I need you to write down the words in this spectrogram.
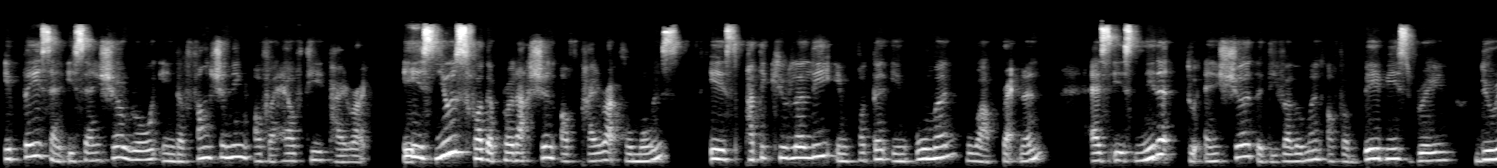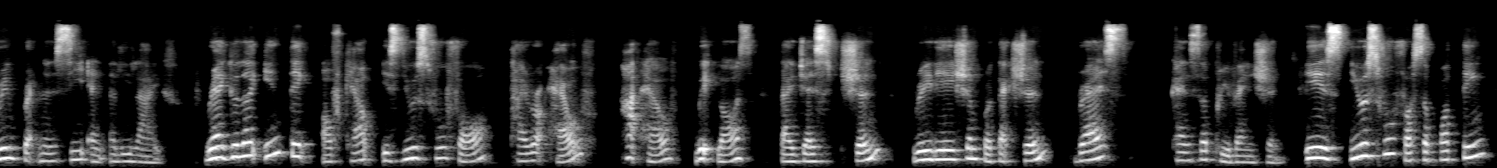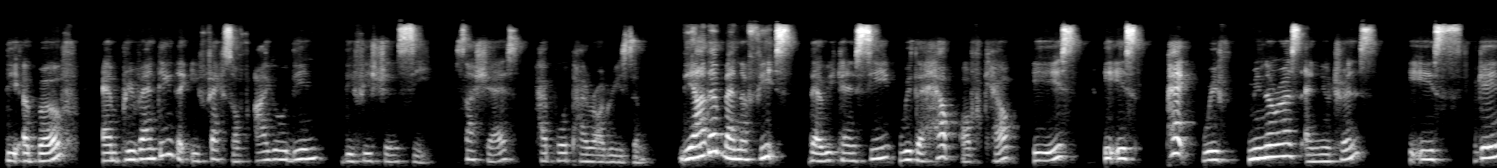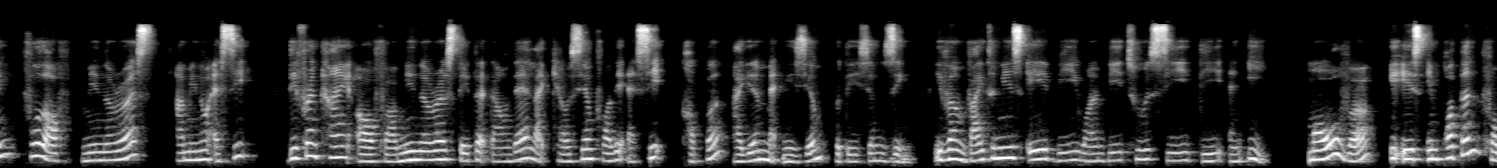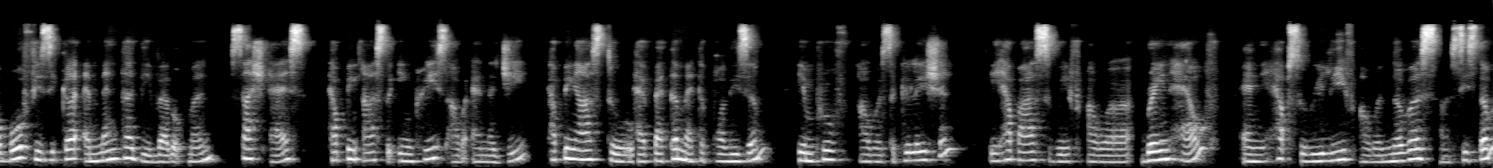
It plays an essential role in the functioning of a healthy thyroid. It is used for the production of thyroid hormones, is particularly important in women who are pregnant as is needed to ensure the development of a baby's brain during pregnancy and early life. Regular intake of kelp is useful for thyroid health, heart health, weight loss, digestion, radiation protection, breast cancer prevention. It is useful for supporting the above and preventing the effects of iodine deficiency, such as hypothyroidism. The other benefits that we can see with the help of kelp is it is packed with minerals and nutrients. It is again full of minerals, amino acid, different kind of uh, minerals stated down there like calcium, folic acid, copper, iron, magnesium, potassium, zinc, even vitamins A, B1, B2, C, D, and E. Moreover, it is important for both physical and mental development, such as helping us to increase our energy, helping us to have better metabolism, improve our circulation. It helps us with our brain health and it helps to relieve our nervous uh, system.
